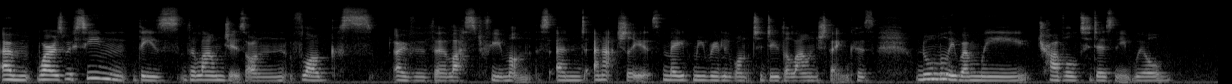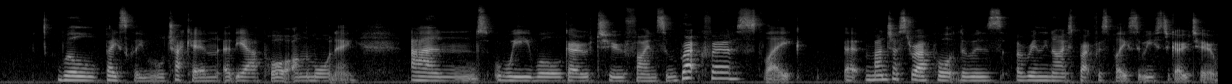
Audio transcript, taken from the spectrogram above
Um, whereas we've seen these the lounges on vlogs over the last few months and and actually it's made me really want to do the lounge thing because normally when we travel to Disney we'll we'll basically we'll check in at the airport on the morning and we will go to find some breakfast like at Manchester Airport there was a really nice breakfast place that we used to go to.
